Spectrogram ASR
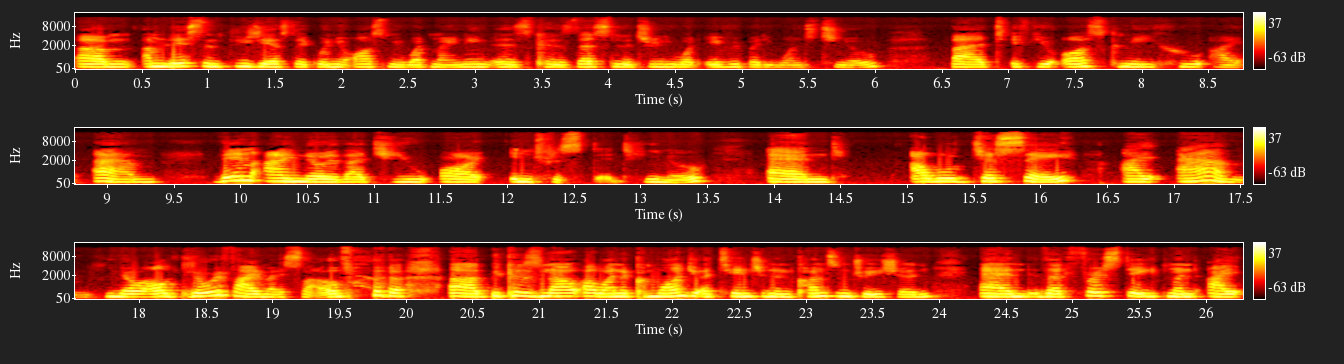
Um, I'm less enthusiastic when you ask me what my name is because that's literally what everybody wants to know. But if you ask me who I am, then I know that you are interested, you know. And I will just say, I am. You know, I'll glorify myself uh, because now I want to command your attention and concentration. And that first statement, I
